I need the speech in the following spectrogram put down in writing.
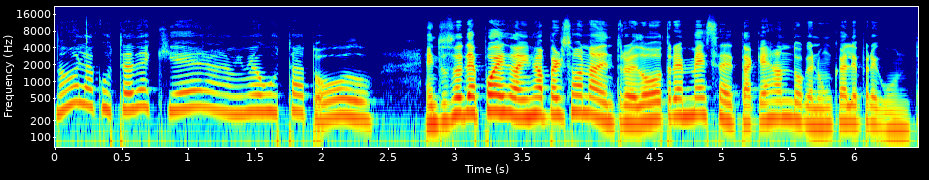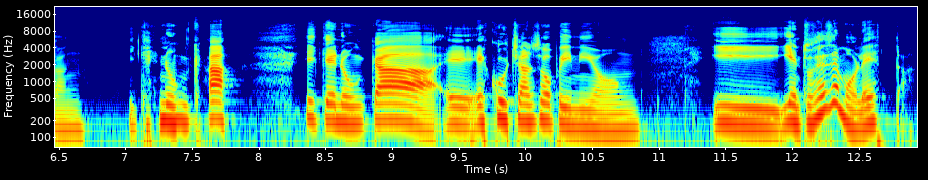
No, la que ustedes quieran, a mí me gusta todo. Entonces después esa misma persona dentro de dos o tres meses está quejando que nunca le preguntan y que nunca, y que nunca escuchan su opinión. Y, entonces se molesta.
